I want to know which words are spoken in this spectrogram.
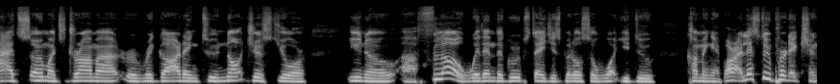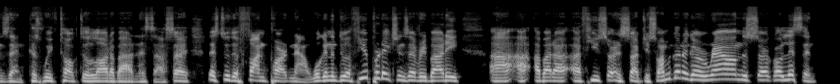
adds so much drama regarding to not just your you know uh, flow within the group stages but also what you do coming up all right let's do predictions then because we've talked a lot about this so let's do the fun part now. We're going to do a few predictions everybody uh, uh, about a, a, few certain subjects. So i'm going to go around the circle. Listen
